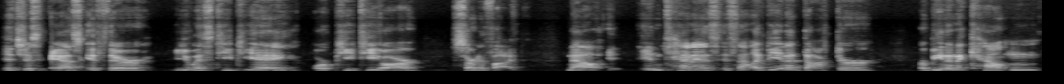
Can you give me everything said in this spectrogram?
It's just ask if they're USTPA or PTR certified. Now, in tennis, it's not like being a doctor or being an accountant.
